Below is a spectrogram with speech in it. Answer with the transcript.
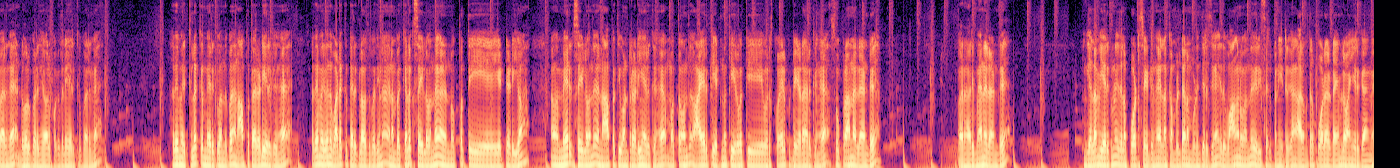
பாருங்கள் டோல் பாருங்கள் எவ்வளோ பக்கத்துலேயே இருக்குது பாருங்கள் அதே மாதிரி கிழக்கு மேற்கு வந்து பார்த்தா நாற்பத்தாறு அடி இருக்குங்க. அதே மாதிரி வந்து வடக்கு தெற்கில் வந்து பார்த்திங்கன்னா நம்ம கிழக்கு சைடில் வந்து முப்பத்தி எட்டு அடியும் மேற்கு சைடில் வந்து நாற்பத்தி ஒன்றரை அடியும் இருக்குங்க. மொத்தம் வந்து ஆயிரத்தி எட்நூற்றி இருபத்தி ஒரு ஸ்கொயர் ஃபீட் இடம் இருக்குங்க. சூப்பரான லேண்டு பாருங்கள் அருமையான லேண்டு இங்கே எல்லாம் ஏற்கனவே இதெல்லாம் போட்ட சைட்டுங்க எல்லாம் கம்ப்ளீட்டாக எல்லாம் முடிஞ்சிருச்சுங்க. இது வாங்கணும் வந்து ரீசேல் பண்ணிகிட்டு இருக்காங்க. ஆரம்பத்தில் போட டைமில் வாங்கியிருக்காங்க.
